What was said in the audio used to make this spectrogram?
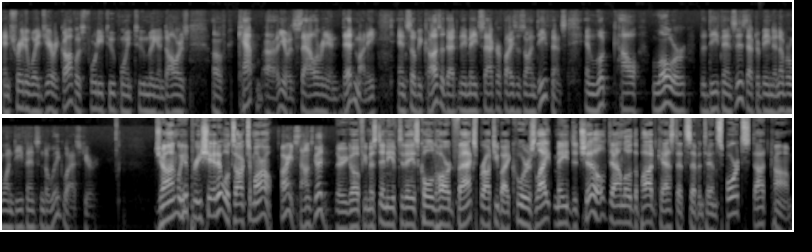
and trade away Jared Goff was forty-two point two million dollars of cap, uh, you know, salary and dead money, and so because of that, they made sacrifices on defense. And look how lower the defense is after being the number one defense in the league last year. John, we appreciate it. We'll talk tomorrow. All right, sounds good. There you go. If you missed any of today's cold hard facts, brought to you by Coors Light, made to chill. Download the podcast at 710sports.com.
